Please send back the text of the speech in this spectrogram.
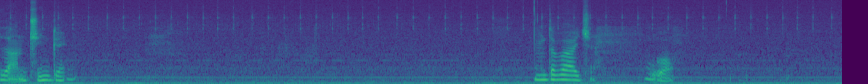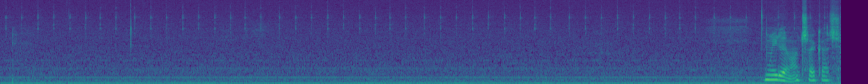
Launching game. No dawajcie. Wow. No ile mam czekać?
